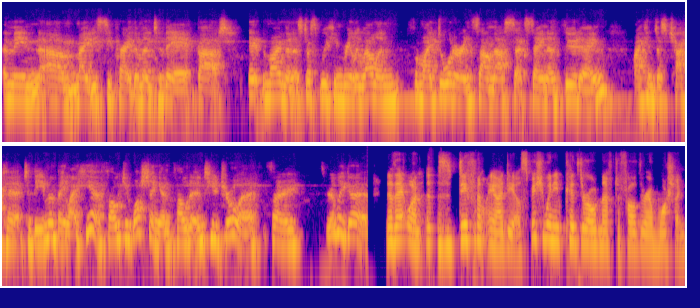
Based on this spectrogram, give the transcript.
and then um, maybe separate them into that. But at the moment, it's just working really well. And for my daughter and son, they're 16 and 13, I can just chuck it to them and be like, here, fold your washing and fold it into your drawer. So it's really good. Now, that one is definitely ideal, especially when your kids are old enough to fold their own washing.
